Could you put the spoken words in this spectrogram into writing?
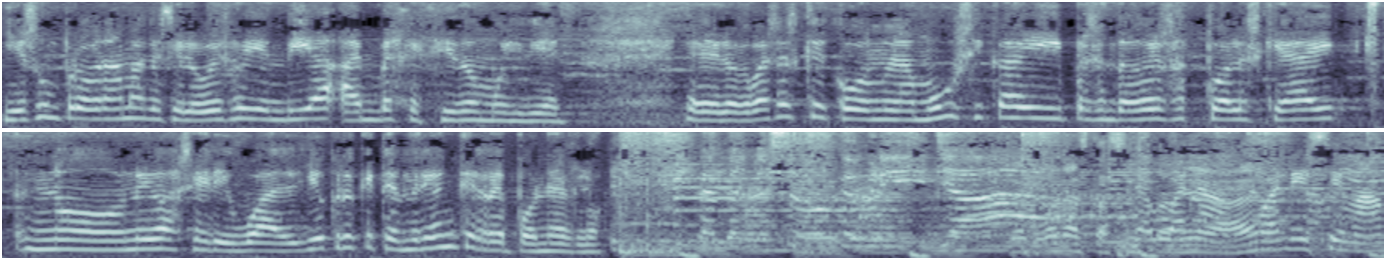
Y es un programa que si lo ves hoy en día ha envejecido muy bien. Eh, lo que pasa es que con la música y presentadores actuales que hay no, no iba a ser igual. Yo creo que tendrían que reponerlo. Qué buena esta Qué sintonía, buena, ¿eh? buenísima.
